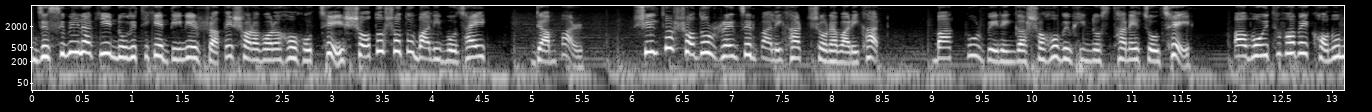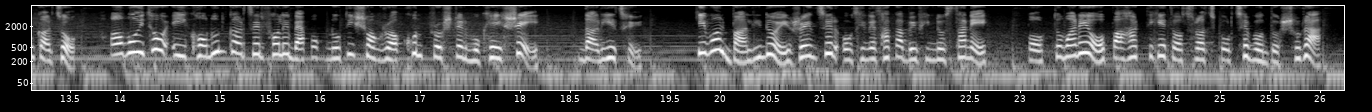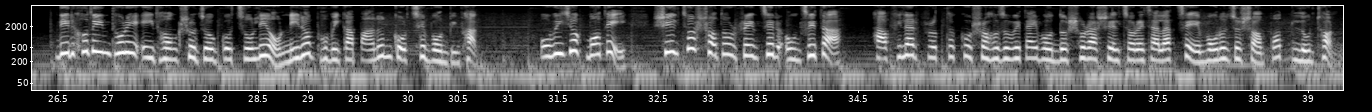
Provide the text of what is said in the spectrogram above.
জেসিবি লাগিয়ে নদী থেকে দিনের রাতে সরবরাহ হচ্ছে শত শত বালি বোঝাই ডাম্পার। শিলচর সদর রেঞ্জের বালিঘাট সোনাবাড়িঘাট বাগপুর, বেরেঙ্গা সহ বিভিন্ন স্থানে চলছে অবৈধভাবে খনন কার্য। অবৈধ এই খনন কার্যের ফলে ব্যাপক নদী সংরক্ষণ প্রশ্নের মুখে এসে দাঁড়িয়েছে। কেবল বালি নয়, রেঞ্জের অধীনে থাকা বিভিন্ন স্থানে, বর্তমানেও পাহাড় থেকে তছরচ করছে বন্দস্যুরা। দীর্ঘদিন ধরে এই ধ্বংসযজ্ঞ চলেও নীরব ভূমিকা পালন করছে বন বিভাগ। অভিযোগ মতে, শিলচর সদর রেঞ্জের অঞ্জিতা, হাফিলার প্রত্যক্ষ সহযোগিতায় বন্দস্যুরা শিলচরে চালাচ্ছে বনজ সম্পদ লুণ্ঠন।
